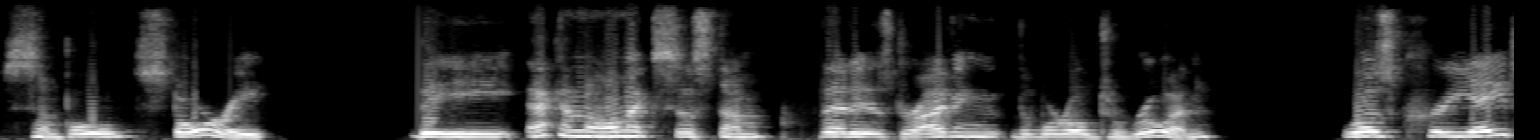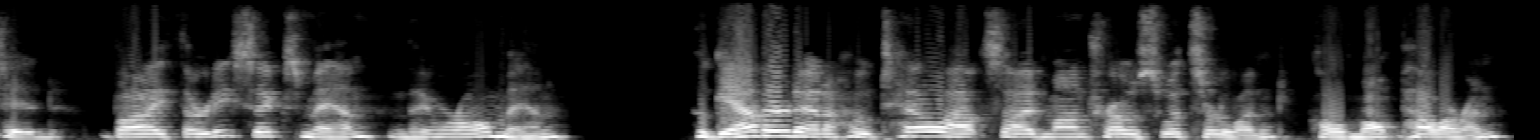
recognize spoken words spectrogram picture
simple story. The economic system that is driving the world to ruin was created by 36 men, they were all men, who gathered at a hotel outside Montreux, Switzerland, called Mont Pelerin,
